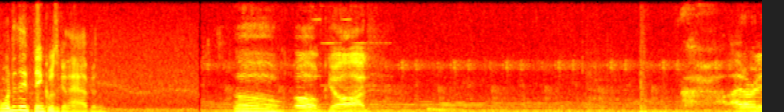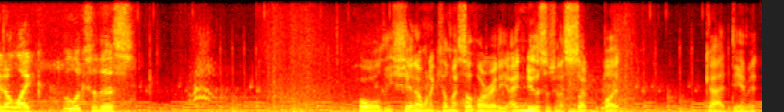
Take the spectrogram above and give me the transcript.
what did they think was gonna happen? Oh, oh god. I already don't like the looks of this. Holy shit, I want to kill myself already. I knew this was gonna suck butt. God damn it.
